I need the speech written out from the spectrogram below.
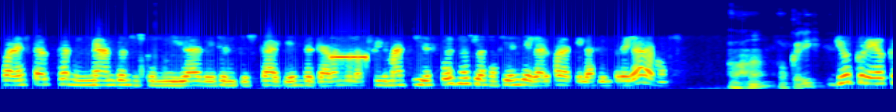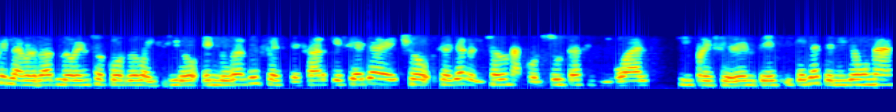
para estar caminando en sus comunidades, en sus calles, recabando las firmas y después nos las hacían llegar para que las entregáramos. Ajá, ok. Yo creo que la verdad Lorenzo Córdoba y Ciro, en lugar de festejar que se haya hecho, se haya realizado una consulta sin igual, sin precedentes y que haya tenido una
